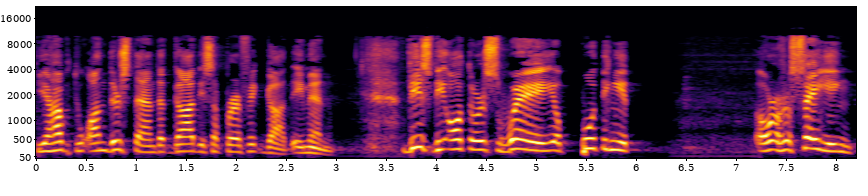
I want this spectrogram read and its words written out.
You have to understand that God is a perfect God. Amen. This the author's way of putting it or saying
